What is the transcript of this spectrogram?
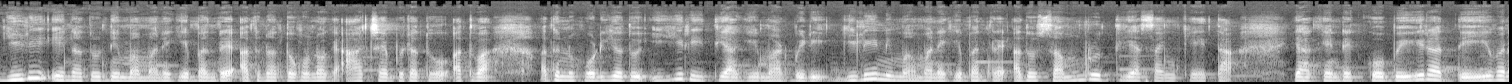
ಗಿಳಿ ಏನಾದರೂ ನಿಮ್ಮ ಮನೆಗೆ ಬಂದರೆ ಅದನ್ನು ತೊಗೊಂಡೋಗಿ ಆಚೆ ಬಿಡೋದು ಅಥವಾ ಅದನ್ನು ಹೊಡೆಯೋದು ಈ ರೀತಿಯಾಗಿ ಮಾಡಬೇಡಿ. ಗಿಳಿ ನಿಮ್ಮ ಮನೆಗೆ ಬಂದರೆ ಅದು ಸಮೃದ್ಧಿಯ ಸಂಕೇತ. ಯಾಕೆಂದರೆ ಕುಬೇರ ದೇವನ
